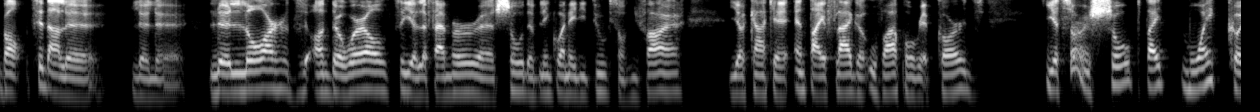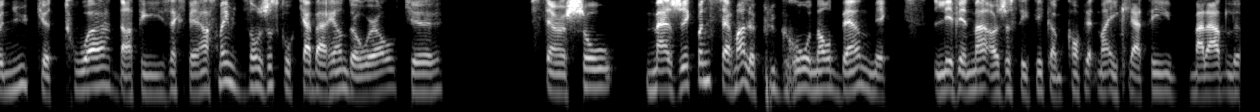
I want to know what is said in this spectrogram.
bon, tu sais, dans le, le, le, le, lore du Underworld, tu sais, il y a le fameux euh, show de Blink 182 qui sont venus faire il y a quand que Anti-Flag a ouvert pour Ripcords. Y a-tu un show peut-être moins connu que toi dans tes expériences, même disons jusqu'au Cabaret Underworld, que c'était un show magique, pas nécessairement le plus gros nom de band, mais l'événement a juste été comme complètement éclaté, malade. Là,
